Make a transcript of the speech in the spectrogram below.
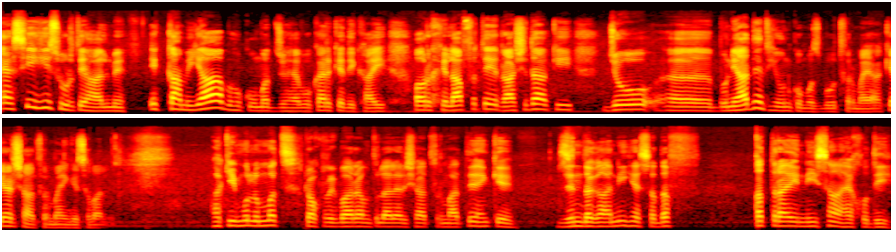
ऐसी ही सूरत हाल में एक कामयाब हुकूमत जो है वो करके दिखाई और खिलाफत राशिदा की जो बुनियादें थी उनको मज़बूत फरमाया। क्या इर्शाद फरमाएँगे सवाल हकीमत डॉक्टर इकबार रहमत इरशाद फरमाते हैं कि ज़िंदगानी है सदफ़ क़तरा नीसा है खुदी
